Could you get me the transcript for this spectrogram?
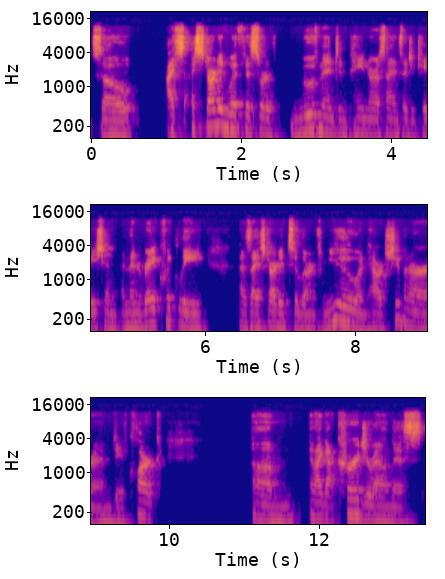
So I, I started with this sort of movement in pain neuroscience education, and then very quickly, as I started to learn from you and Howard Schubiner and Dave Clarke, um, and I got courage around this,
